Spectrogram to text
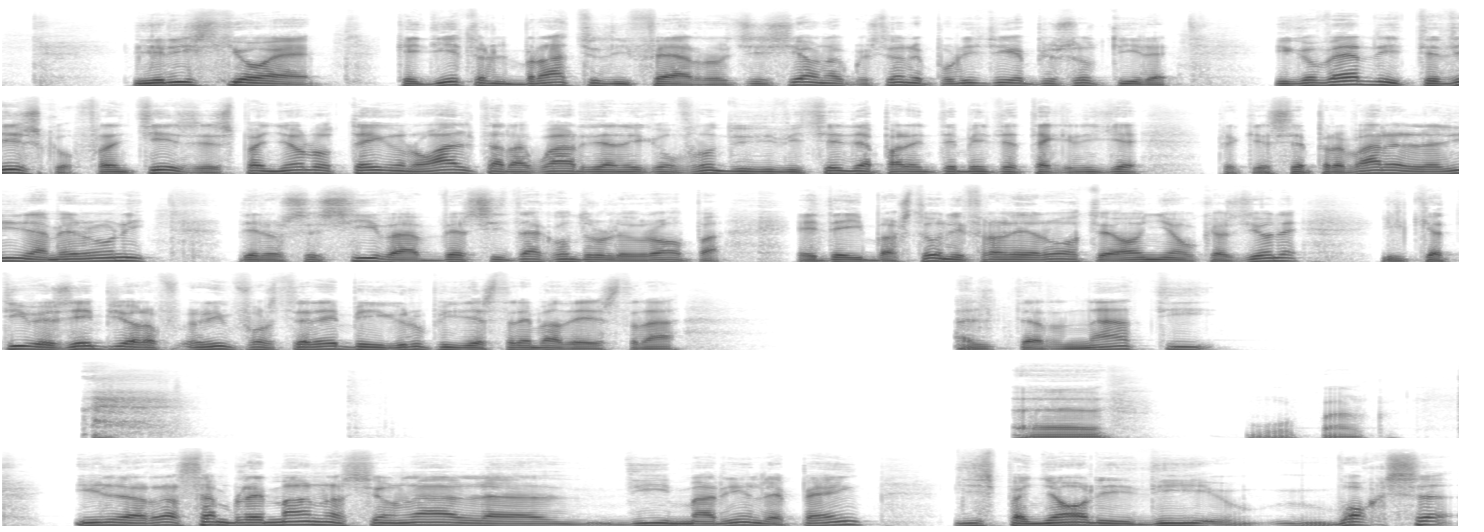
Il rischio è che dietro il braccio di ferro ci sia una questione politica più sottile. I governi tedesco, francese e spagnolo tengono alta la guardia nei confronti di vicende apparentemente tecniche, perché se prevale la linea Meloni dell'ossessiva avversità contro l'Europa e dei bastoni fra le ruote a ogni occasione, il cattivo esempio rinforzerebbe i gruppi di estrema destra alternati eh, il Rassemblement National di Marine Le Pen, gli spagnoli di Vox.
